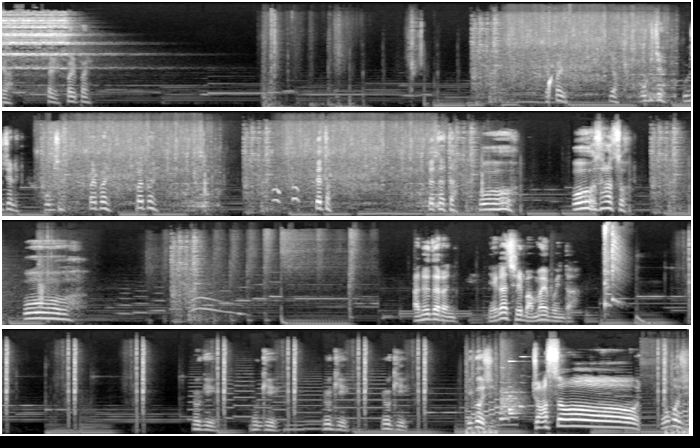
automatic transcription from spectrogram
야 빨리 빨리 빨리. 야 빨리. 야 오기 전에 오기 전에 오기 전에. 빨리 빨리 빨리 빨리. 됐다. 됐다 됐다. 오 오 살았어. 오 아느다란 얘가 제일 만만해 보인다. 여기 여기 여기 여기. 이거지. 좋았어. 요거지.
